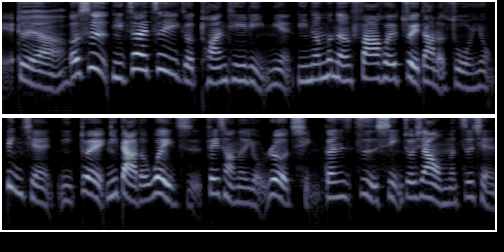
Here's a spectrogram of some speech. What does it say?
耶。对啊。而是你在这一。一个团体里面，你能不能发挥最大的作用，并且你对你打的位置非常的有热情跟自信，就像我们之前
